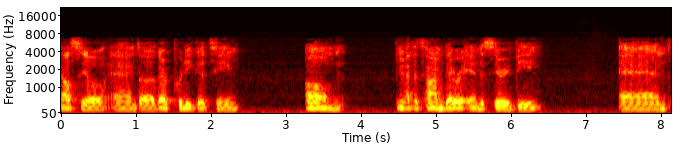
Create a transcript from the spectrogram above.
Calcio and, uh, they're a pretty good team. Um, at the time they were in the Serie B. And,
